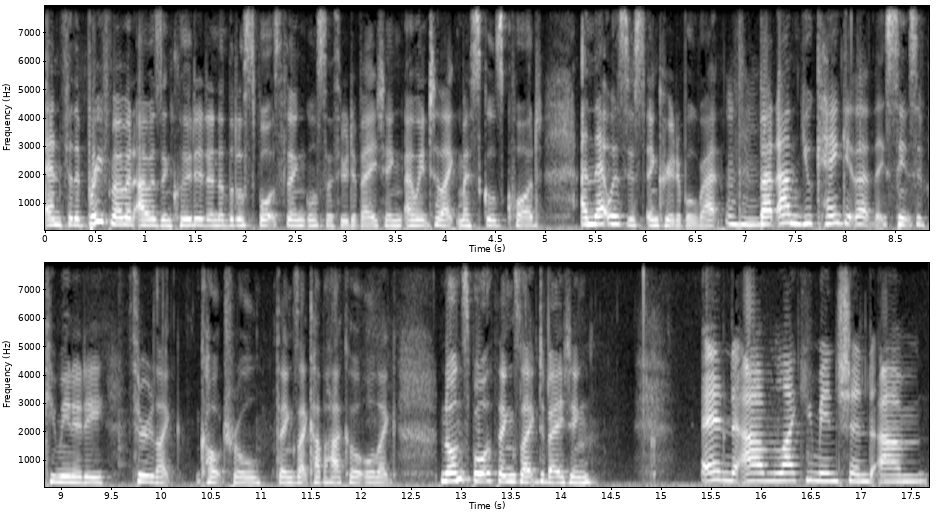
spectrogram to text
And for the brief moment I was included in a little sports thing, also through debating, I went to like my school's quad, and that was just incredible, right? Mhm. But um, you can get that, that sense of community through like cultural things like kapahaka or like non-sport things like debating. And um, like you mentioned, um,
